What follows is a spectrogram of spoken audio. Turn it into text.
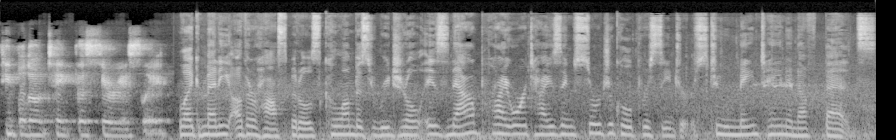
people don't take this seriously. Like many other hospitals, Columbus Regional is now prioritizing surgical procedures to maintain enough beds.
